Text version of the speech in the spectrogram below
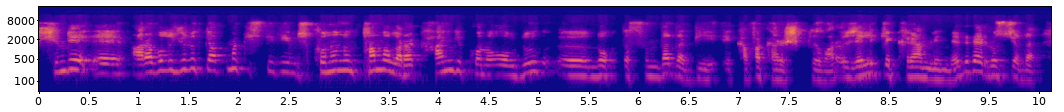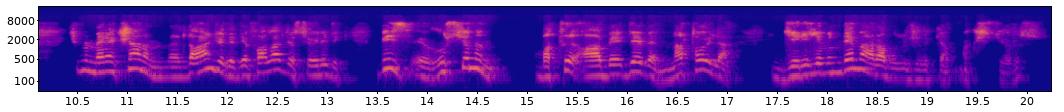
Şimdi e, arabuluculuk yapmak istediğimiz konunun tam olarak hangi konu olduğu e, noktasında da bir e, kafa karışıklığı var. Özellikle Kremlin'de de ve Rusya'da. Şimdi Menekşe Hanım e, daha önce de defalarca söyledik. Biz e, Rusya'nın Batı, ABD ve NATO ile geriliminde mi arabuluculuk yapmak istiyoruz?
